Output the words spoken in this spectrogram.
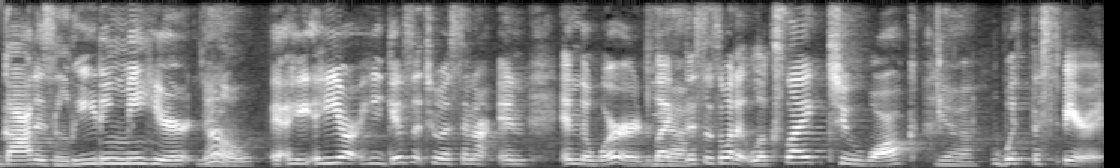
God is leading me here. No. He he are, he gives it to us in our in in the word. Like Yeah. this is what it looks like to walk Yeah. with the spirit.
